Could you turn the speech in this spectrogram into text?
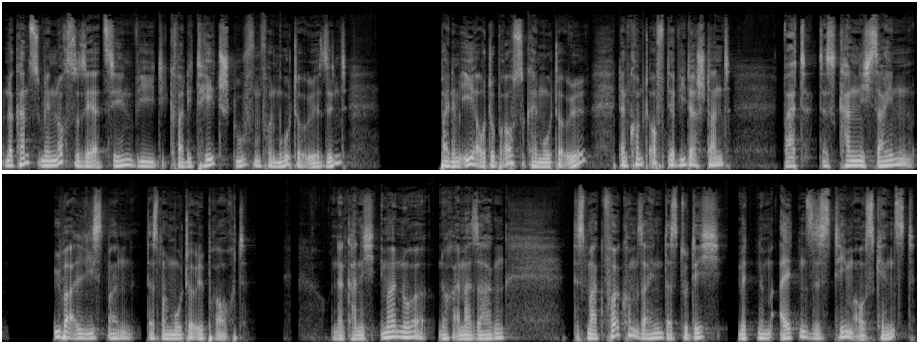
Und da kannst du mir noch so sehr erzählen, wie die Qualitätsstufen von Motoröl sind bei einem E-Auto brauchst du kein Motoröl, dann kommt oft der Widerstand, was, das kann nicht sein, überall liest man, dass man Motoröl braucht. Und dann kann ich immer nur noch einmal sagen, das mag vollkommen sein, dass du dich mit einem alten System auskennst,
